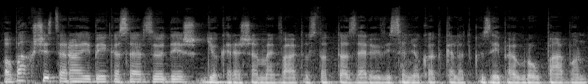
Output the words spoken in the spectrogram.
A Baksiszerái békeszerződés gyökeresen megváltoztatta az erőviszonyokat Kelet-Közép-Európában.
